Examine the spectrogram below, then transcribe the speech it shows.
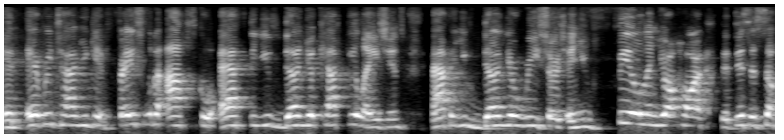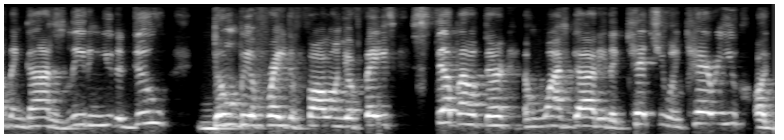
and every time you get faced with an obstacle after you've done your calculations, after you've done your research, and you feel in your heart that this is something God is leading you to do, don't be afraid to fall on your face. Step out there and watch God either catch you and carry you or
